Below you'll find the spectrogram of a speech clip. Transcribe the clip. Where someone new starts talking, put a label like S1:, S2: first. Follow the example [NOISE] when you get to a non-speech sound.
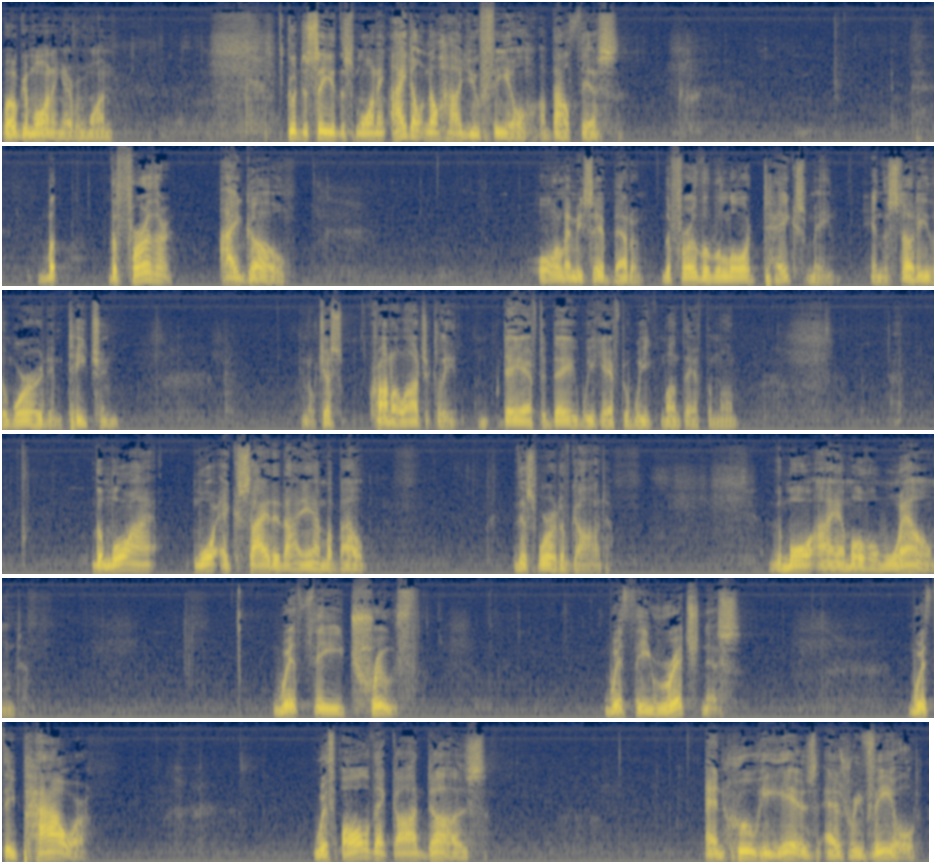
S1: Well, good morning, everyone. Good to see you this morning. I don't know how you feel about this, but the further I go, or let me say it better, the further the Lord takes me in the study of the Word and teaching, you know, just chronologically, day after day, week after week, month after month, the more I more excited I am about this Word of God, the more I am overwhelmed with the truth, with the richness, with the power, with all that God does and who He is as revealed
